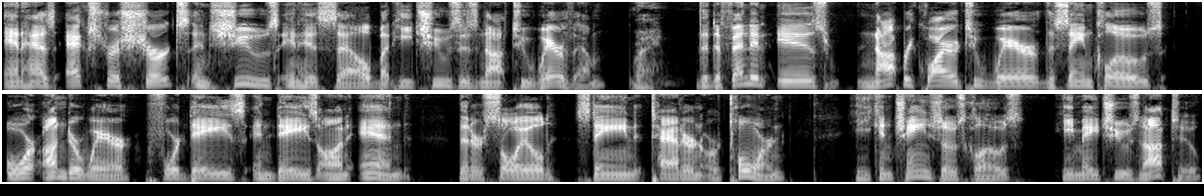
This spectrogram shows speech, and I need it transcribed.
and has extra shirts and shoes in his cell, but he chooses not to wear them. Right. The defendant is not required to wear the same clothes or underwear for days and days on end that are soiled, stained, tattered, or torn. He can change those clothes. He may choose not to.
